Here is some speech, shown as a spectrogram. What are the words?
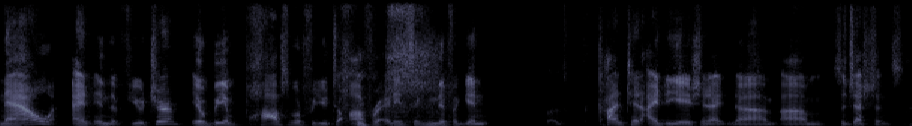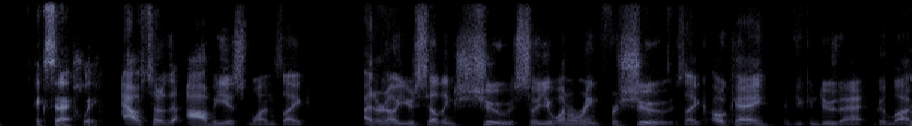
now and in the future, it'll be impossible for you to offer any significant uh, content ideation um, um, suggestions. Exactly. Outside of the obvious ones, like I don't know, you're selling shoes, so you want to rank for shoes. Like, okay, if you can do that, good luck.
